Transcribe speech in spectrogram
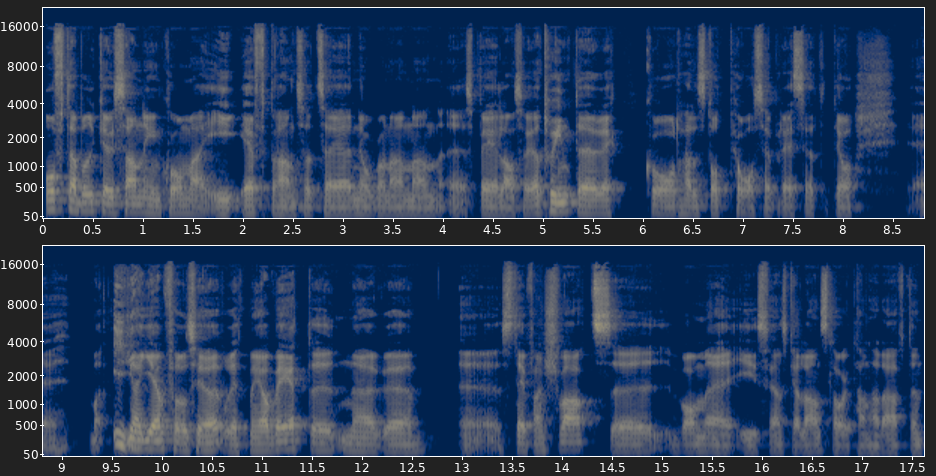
ofta brukar ju sanningen komma i efterhand så att säga någon annan eh, spelare. Så jag tror inte rekord hade stått på sig på det sättet. Jag, eh, inga jämförelser i övrigt, men jag vet eh, när eh, eh, Stefan Schwarz eh, var med i svenska landslaget. Han hade haft en,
